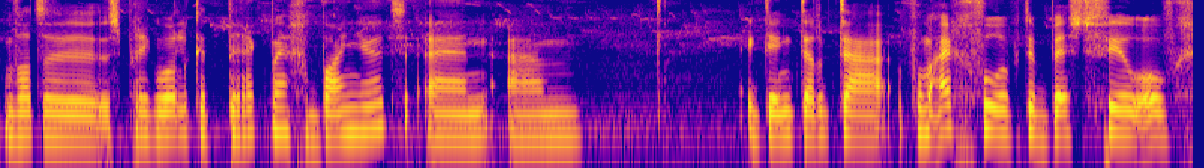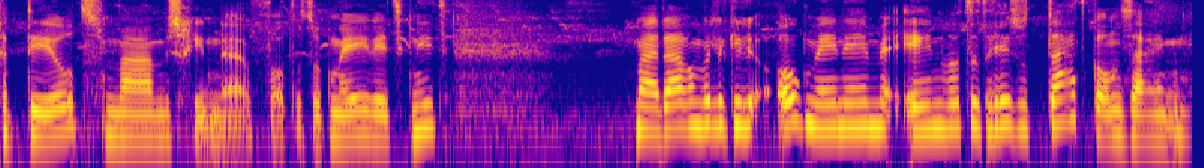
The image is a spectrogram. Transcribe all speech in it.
wat de spreekwoordelijke trek ben gebanjerd. En um, ik denk dat ik daar, voor mijn eigen gevoel heb ik er best veel over gedeeld. Maar misschien uh, valt het ook mee, weet ik niet. Maar daarom wil ik jullie ook meenemen in wat het resultaat kan zijn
